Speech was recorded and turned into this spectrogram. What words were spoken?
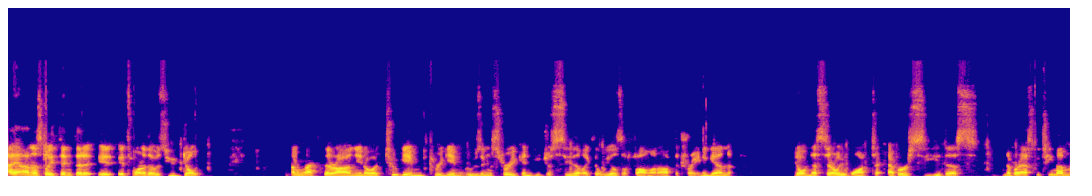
I honestly think that it, it, it's one of those you don't unless they're on you know a two game three game losing streak and you just see that like the wheels have fallen off the train again you don't necessarily want to ever see this nebraska team on,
